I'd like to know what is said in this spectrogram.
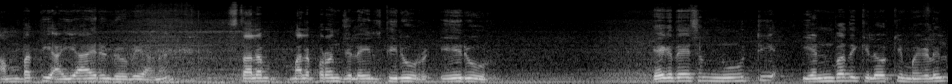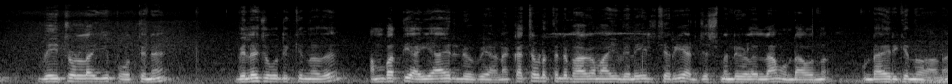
അമ്പത്തി അയ്യായിരം രൂപയാണ്. സ്ഥലം മലപ്പുറം ജില്ലയിൽ തിരൂർ ഏരൂർ. ഏകദേശം നൂറ്റി എൺപത് കിലോയ്ക്ക് മുകളിൽ വെയിറ്റുള്ള ഈ പോത്തിന് വില ചോദിക്കുന്നത് അമ്പത്തി അയ്യായിരം രൂപയാണ്. കച്ചവടത്തിന്റെ ഭാഗമായി വിലയിൽ ചെറിയ അഡ്ജസ്റ്റ്മെന്റുകളെല്ലാം ഉണ്ടാവുന്ന ഉണ്ടായിരിക്കുന്നതാണ്.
